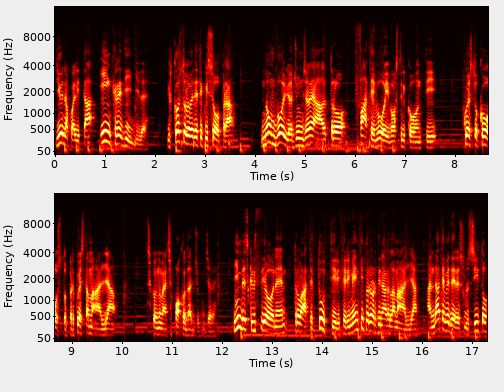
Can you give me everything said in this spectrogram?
di una qualità incredibile. Il costo lo vedete qui sopra? Non voglio aggiungere altro, fate voi i vostri conti. Questo costo per questa maglia, secondo me c'è poco da aggiungere. In descrizione trovate tutti i riferimenti per ordinare la maglia. Andate a vedere sul sito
